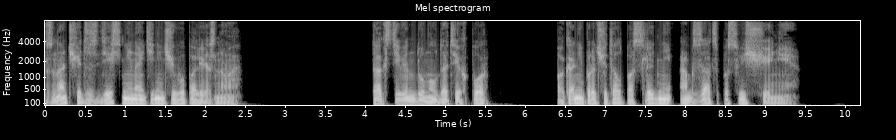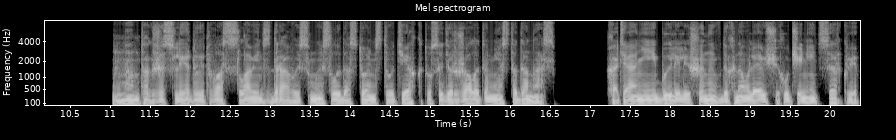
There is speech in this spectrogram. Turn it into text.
Значит, здесь не найти ничего полезного. Так Стивен думал до тех пор, пока не прочитал последний абзац посвящения. «Нам также следует восславить здравый смысл и достоинство тех, кто содержал это место до нас. Хотя они и были лишены вдохновляющих учений церкви,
